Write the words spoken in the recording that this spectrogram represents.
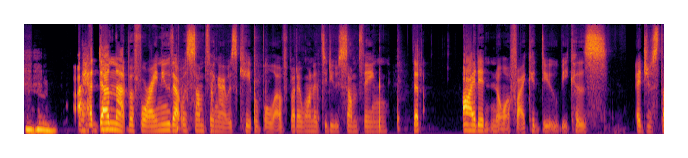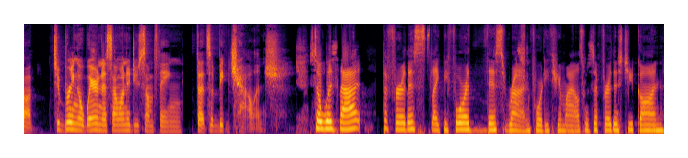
Mhm. I had done that before. I knew that was something I was capable of, but I wanted to do something that I didn't know if I could do because I just thought to bring awareness, I want to do something that's a big challenge. So, was that the furthest, like before this run, 43 miles, was the furthest you'd gone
